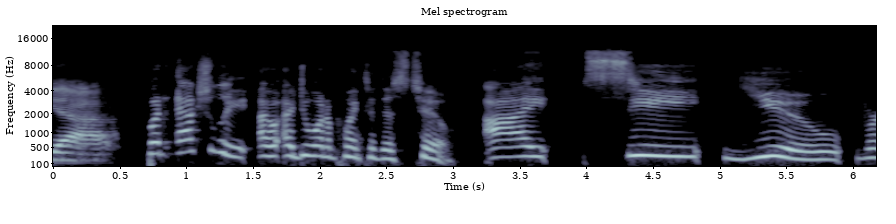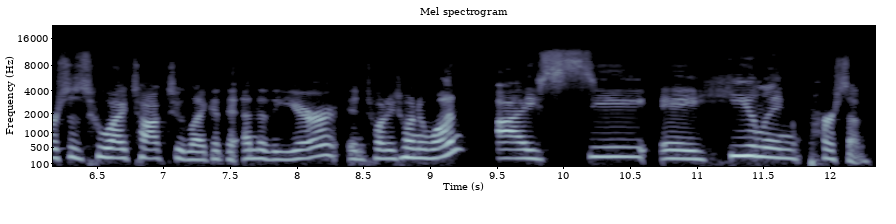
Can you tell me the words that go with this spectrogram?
yeah. But actually, I, I do want to point to this too. I see you versus who I talked to like at the end of the year in 2021. I see a healing person.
